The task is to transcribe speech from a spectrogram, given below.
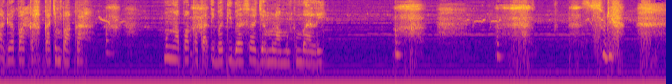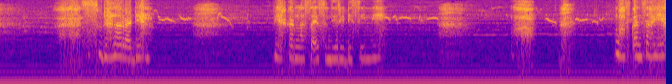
Ada apakah Kak Cempaka? Mengapa kakak tiba-tiba saja melamun kembali? Sudah. Sudahlah Raden. Biarkanlah saya sendiri di sini. Maafkan saya.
